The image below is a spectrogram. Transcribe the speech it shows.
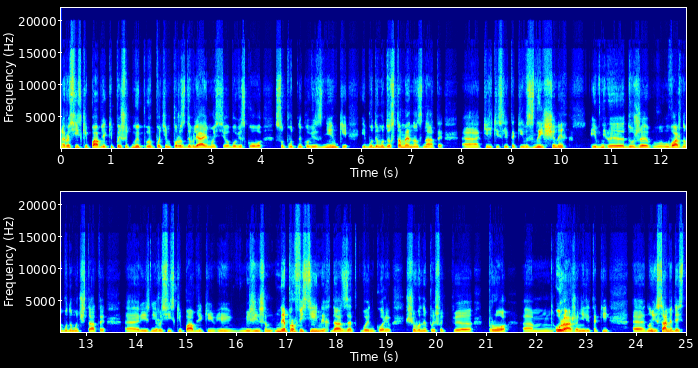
російські пабліки пишуть. Ми потім пороздивляємося обов'язково супутникові знімки і будемо достоменно знати е, кількість літаків знищених. І е, дуже уважно будемо читати е, різні російські пабліки, і між іншим непрофесійних да, зет-воєнкорів, що вони пишуть про ем, уражені літаки. Ну і самі десь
